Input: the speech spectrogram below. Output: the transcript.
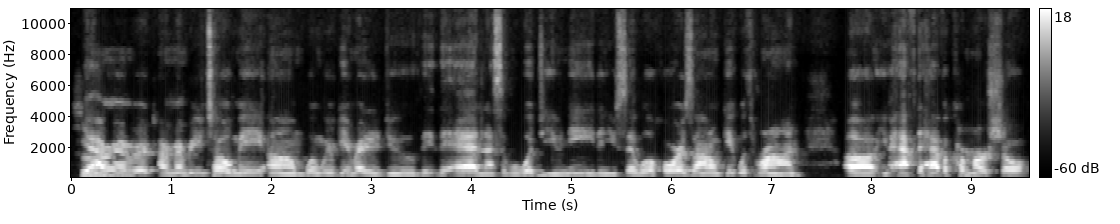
so yeah, I remember. I remember you told me um, when we were getting ready to do the, the ad, and I said, "Well, what do you need?" And you said, "Well, horizontal. Get with Ron. Uh, you have to have a commercial.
